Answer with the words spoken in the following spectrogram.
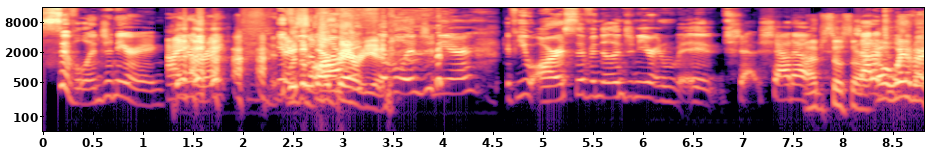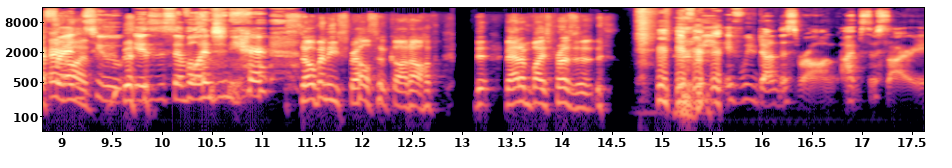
civil engineering. I know, right? If With a barbarian. Are a civil engineer. if you are a civil engineer, and uh, sh- shout out, I'm so sorry. shout out oh to wait one a of our minute, on. friends who is a civil engineer. so many spells have gone off. B- Madam Vice President. if we if we've done this wrong, I'm so sorry.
